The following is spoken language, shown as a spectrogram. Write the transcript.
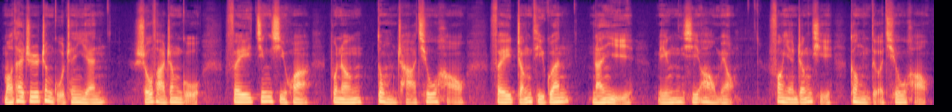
毛太之正骨真言：手法正骨，非精细化不能洞察秋毫，非整体观难以明晰奥妙。放眼整体，更得秋毫。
